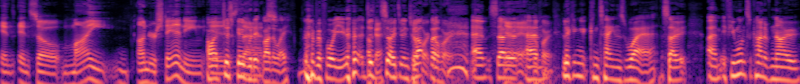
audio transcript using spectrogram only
and and so my understanding. oh, I've just googled that, it, by the way, before you. Okay. Sorry to interrupt. Go for it, go for it. Um, so, Yeah, yeah, go um, for it. looking at contains where. So, um, if you want to kind of know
